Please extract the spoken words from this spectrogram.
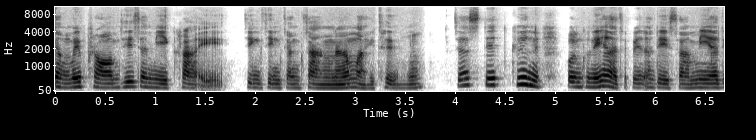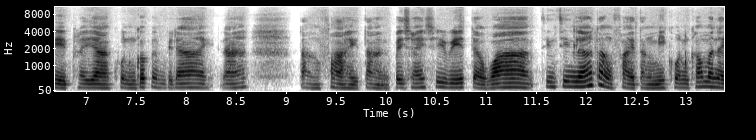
ยังไม่พร้อมที่จะมีใครจริง ๆ จังๆนะหมายถึง justice ขึ้นคนคนนี้อาจจะเป็นอดีตสามีอดีตภรรยาคุณก็เป็นไปได้นะ ต่างฝ่ายต่างไปใช้ชีวิต แต่ว่าจริง ๆ แล้วต่างฝ่ายต่างมีคนเข้ามาใน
